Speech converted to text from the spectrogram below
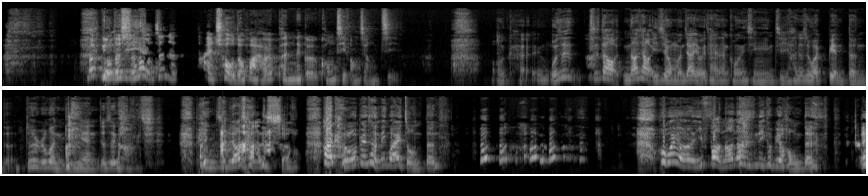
那有的时候真的太臭的话，还会喷那个空气芳香剂。OK，我是知道，你知道，像以前我们家有一台那个空气清新机，它就是会变灯的。就是如果你今天 就是空气品质比较差的时候，它可能会变成另外一种灯。会不会有人一放，然后那 立刻变红灯？对。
